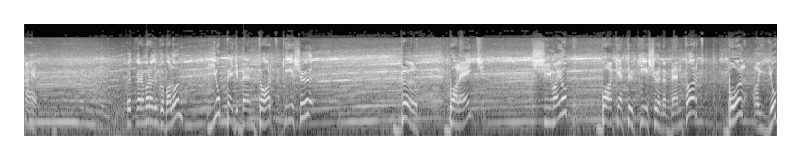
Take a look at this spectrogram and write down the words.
Mehet. 50-re maradunk a balon. Jobb egyben tart késő. Ből bal egy. Sima jobb. Bal kettő későn bent tart. Ból a jobb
